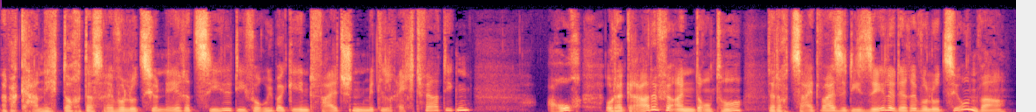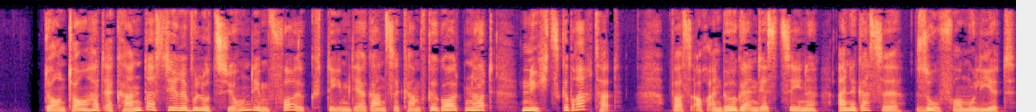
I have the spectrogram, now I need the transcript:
Aber kann nicht doch das revolutionäre Ziel die vorübergehend falschen Mittel rechtfertigen? Auch oder gerade für einen Danton, der doch zeitweise die Seele der Revolution war. Danton hat erkannt, dass die Revolution dem Volk, dem der ganze Kampf gegolten hat, nichts gebracht hat. Was auch ein Bürger in der Szene, eine Gasse, so formuliert.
